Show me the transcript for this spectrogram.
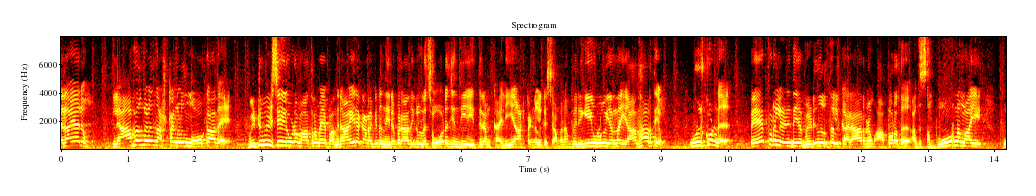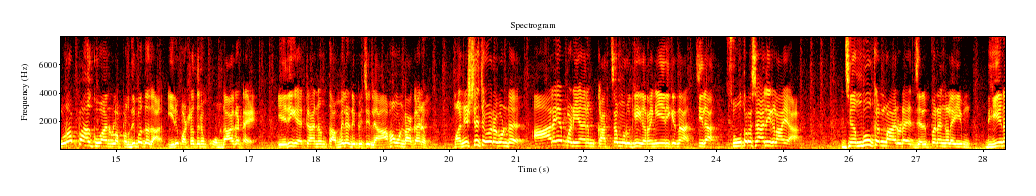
ഏതായാലും ലാഭങ്ങളും നഷ്ടങ്ങളും നോക്കാതെ വിട്ടുവീഴ്ചയിലൂടെ മാത്രമേ പതിനായിരക്കണക്കിന് നിരപരാധികളുടെ ചോര ചിന്തിയ ഇത്തരം കലിയാട്ടങ്ങൾക്ക് ശമനം വരികയുള്ളൂ എന്ന യാഥാർത്ഥ്യം. ഉൾക്കൊണ്ട് പേപ്പറിൽ എഴുതിയ വെടിനിർത്തൽ കരാറിനും അപ്പുറത്ത് അത് സമ്പൂർണമായി ഉറപ്പാക്കുവാനുള്ള പ്രതിബദ്ധത ഇരുപക്ഷത്തിനും ഉണ്ടാകട്ടെ. എരികേറ്റാനും തമ്മിലടിപ്പിച്ച് ലാഭമുണ്ടാക്കാനും മനുഷ്യചോര കൊണ്ട് ആലയം പണിയാനും കച്ചമുറുക്കി ഇറങ്ങിയിരിക്കുന്ന ചില സൂത്രശാലികളായ ജംബൂക്കന്മാരുടെ ജൽപ്പനങ്ങളെയും ദീന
